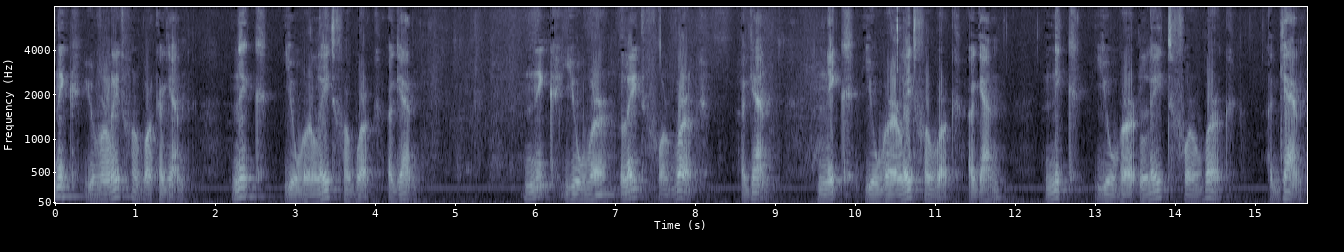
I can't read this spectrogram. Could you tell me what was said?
Nick, you were late for work again. Nick, you were late for work again. Nick, you were late for work again. Nick, you were late for work again. Nick, you were late for work again.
